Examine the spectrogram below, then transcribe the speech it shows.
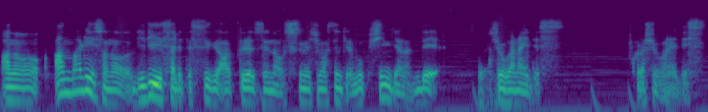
あの、あんまりそのリリースされてすぐアップデートするのはお勧めしませんけど、僕信者なんで、しょうがないです。これはしょうがないです。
